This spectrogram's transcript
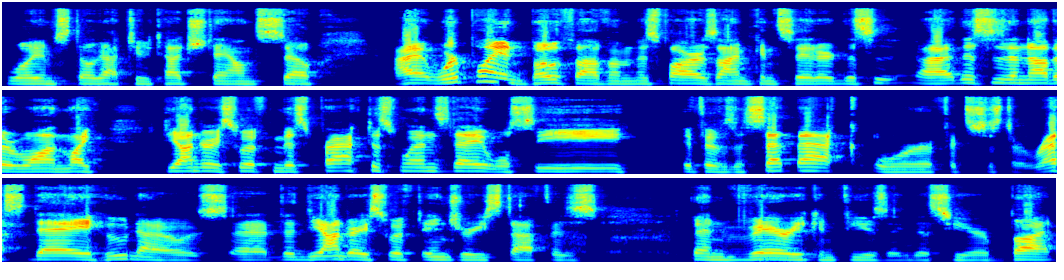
Williams still got two touchdowns. So I, we're playing both of them as far as I'm considered. This is uh, this is another one like D'Andre Swift missed practice Wednesday. We'll see if it was a setback or if it's just a rest day. Who knows? Uh, the D'Andre Swift injury stuff has been very confusing this year, but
